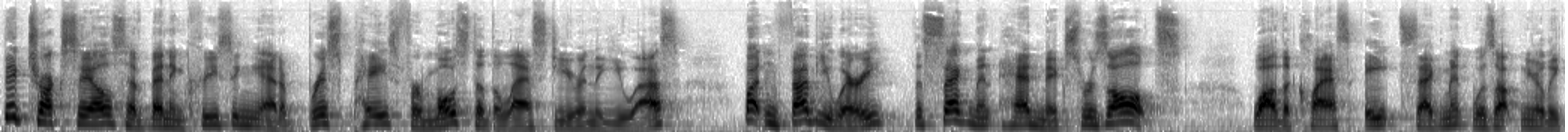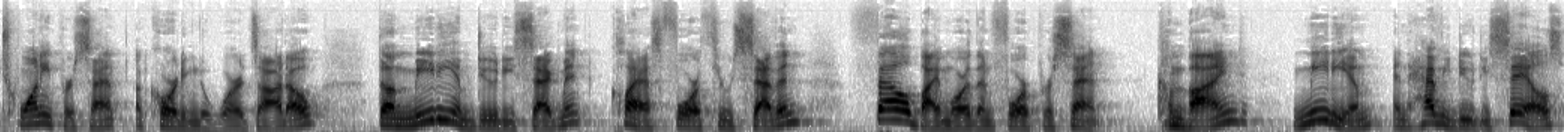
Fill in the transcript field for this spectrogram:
Big truck sales have been increasing at a brisk pace for most of the last year in the U.S., but in February, the segment had mixed results. While the Class 8 segment was up nearly 20%, according to Wards Auto, the medium duty segment, Class 4 through 7, fell by more than 4%. Combined, medium and heavy duty sales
